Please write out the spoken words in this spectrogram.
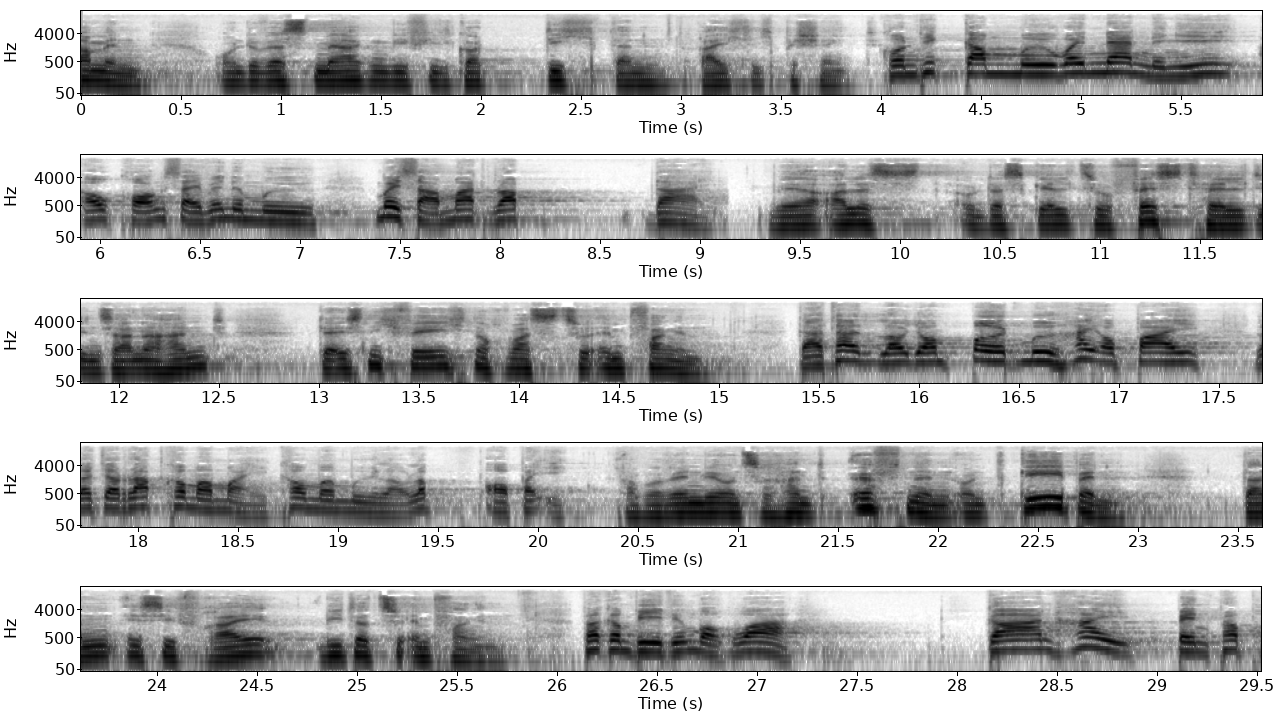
Armen und du wirst merken, wie viel Gott dich dann reichlich beschenkt. คนที่กำมือไว้แน่นอย่างนี้ เอาของใส่ไว้ในมือ ไม่สามารถรับได้ Wer alles und das Geld so festhält in seiner Hand, der ist nicht fähig, noch was zu empfangen. แต่ถ้าเรายอมเปิดมือให้ออกไป เราจะรับเข้ามาใหม่ เข้ามามือเราแล้วออกไปอีก Aber wenn wir unsere Hand öffnen und geben, dann ist sie frei, wieder zu empfangen. พระคัมภีร์ถึงบอกว่า การให้เป็นพระพ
